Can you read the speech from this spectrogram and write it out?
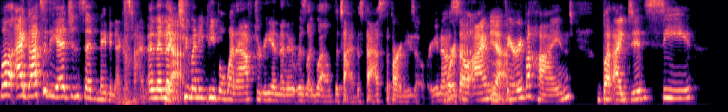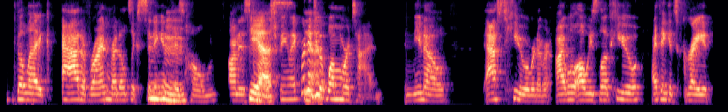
well, I got to the edge and said maybe next time. And then like Yeah. too many people went after me and then it was like, well, the time has passed, the party's over, you know? We're so done. I'm Yeah. very behind, but I did see the like ad of Ryan Reynolds like sitting in his mm-hmm. home on his Yes. couch being like, we're gonna do it one more time. And you know, asked Hugh or whatever. I will always love Hugh. I think it's great.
